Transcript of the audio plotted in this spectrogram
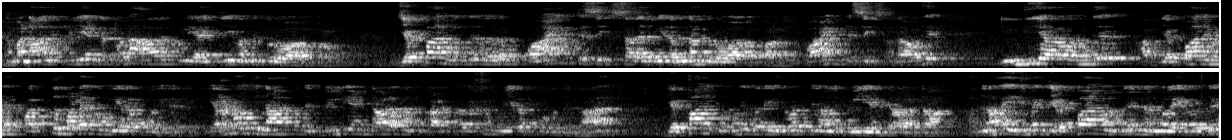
நம்ம நாலு ட்ரில்லியன் இருக்கோம்னா ஆறு புள்ளி அஞ்சு வந்து ஆக போறோம். ஜப்பான் வந்து வெறும் பாயிண்ட் சிக்ஸ் சதவீதம் தான் குரோவாக ஆக போறாங்க பாயிண்ட் சிக்ஸ் அதாவது இந்தியா வந்து ஜப்பானை விட பத்து மடங்கு உயரப் போகிறது. இருநூத்தி நாற்பது பில்லியன் டாலர் நமக்கு அடுத்த வருஷம் உயரப் போகுதுன்னா ஜப்பானுக்கு வந்து வெறும் இருபத்தி நாலு பில்லியன் டாலர் தான். அதனால இதுமே ஜப்பான் வந்து நம்மளை வந்து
